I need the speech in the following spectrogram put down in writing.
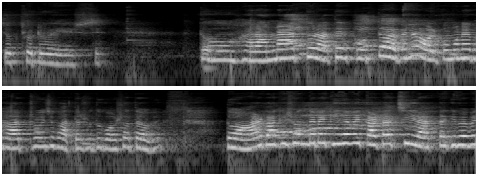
চোখ ছোট হয়ে এসছে। তো রান্না আর তো রাতের করতে হবে না অল্প মনে হয় ভাত রয়েছে ভাতটা শুধু বসাতে হবে। তো আর বাকি সন্ধ্যাটা কীভাবে কাটাচ্ছি রাতটা কীভাবে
